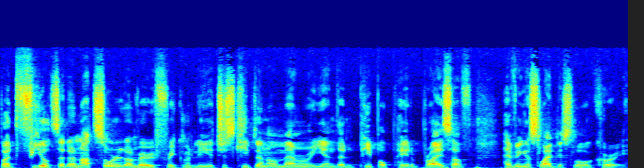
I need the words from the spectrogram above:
but fields that are not sorted on very frequently, you just keep them on memory and then people pay the price of having a slightly slower query.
